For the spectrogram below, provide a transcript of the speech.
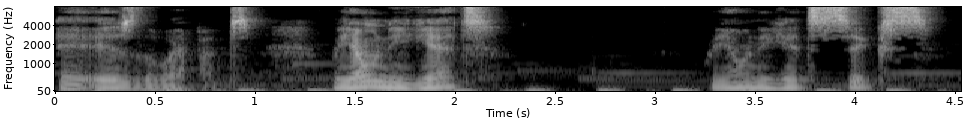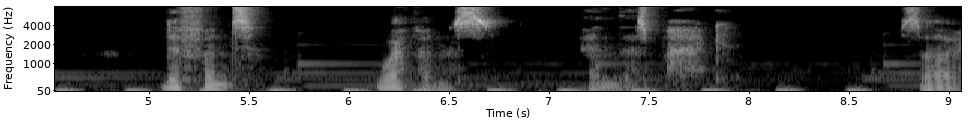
is the weapons. We only get we only get six different weapons in this pack. So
